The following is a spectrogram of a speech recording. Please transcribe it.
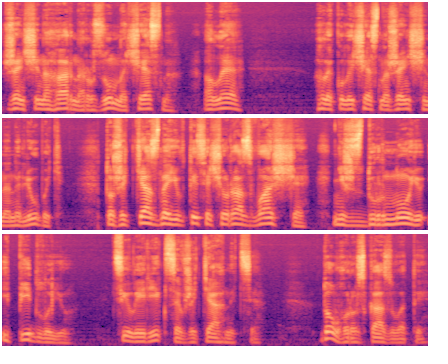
женщина гарна, розумна, чесна. Але, але коли чесна женщина не любить, то життя з нею в тисячу раз важче, ніж з дурною і підлою. Цілий рік це вже тягнеться. Довго розказувати.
